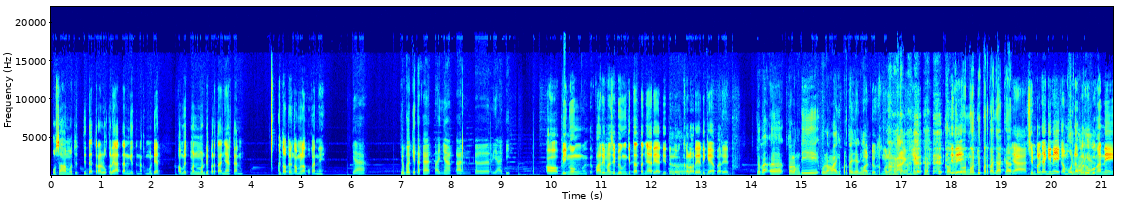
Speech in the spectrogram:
usahamu itu tidak terlalu kelihatan gitu. Nah kemudian komitmenmu dipertanyakan. Itu apa yang kamu lakukan nih? Ya. Coba kita ka- tanyakan ke Riyadi. oh bingung. Fahri masih bingung. Kita tanya Riyadi dulu. Eh. kalau Riyadi kayak apa Riyadi? Coba eh, tolong diulang lagi pertanyaannya. Aduh ngulang lagi. Jadi Komitmenmu dipertanyakan. ya simpelnya gini kamu udah Simpelnya. berhubungan nih.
